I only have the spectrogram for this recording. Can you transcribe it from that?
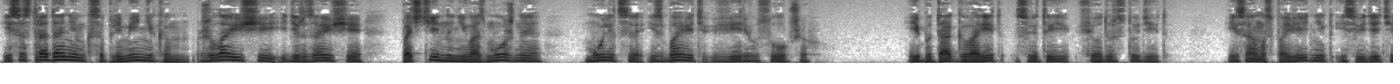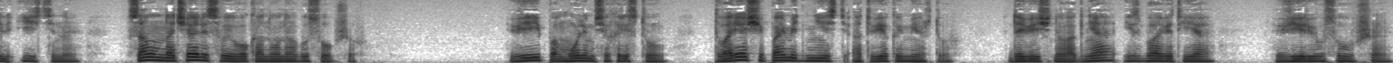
и состраданием к соплеменникам, желающие и дерзающие почти на невозможное, молятся избавить в вере усопших. Ибо так говорит святый Федор Студит, и сам исповедник, и свидетель истины, в самом начале своего канона об усопших. Вей помолимся Христу, творящий память несть от века мертвых. До вечного огня избавит я, верю усопшая,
